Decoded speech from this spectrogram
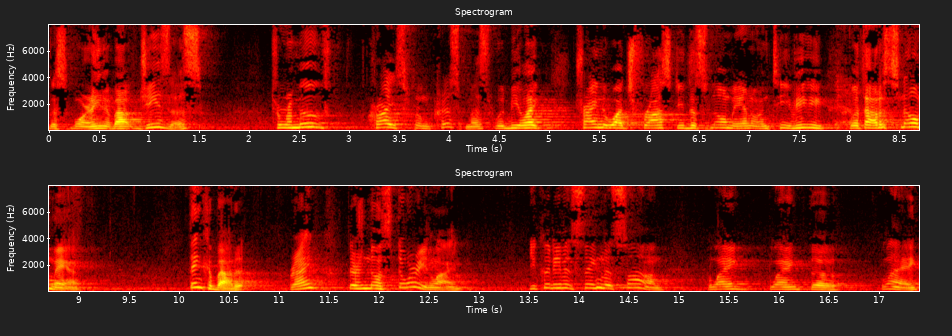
this morning about Jesus, to remove Christ from Christmas would be like trying to watch Frosty the Snowman on TV without a snowman. Think about it, right? There's no storyline. You could even sing the song, blank, blank, the blank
